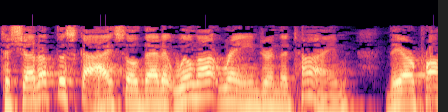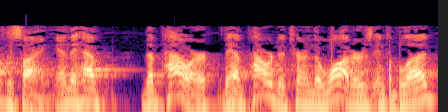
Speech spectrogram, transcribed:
to shut up the sky so that it will not rain during the time they are prophesying. And they have the power, they have power to turn the waters into blood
